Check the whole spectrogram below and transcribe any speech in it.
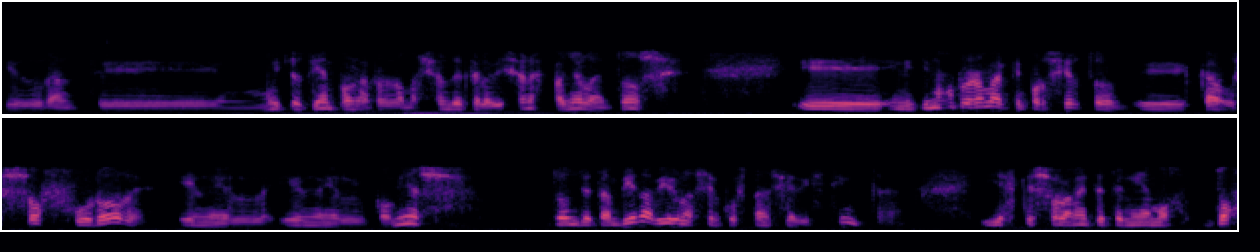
que durante mucho tiempo en la programación de televisión española entonces eh, emitimos un programa que, por cierto, eh, causó furor en el, en el comienzo, donde también había una circunstancia distinta, y es que solamente teníamos dos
